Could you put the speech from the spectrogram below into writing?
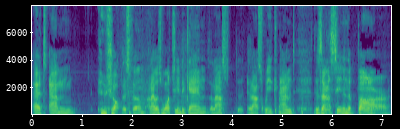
at um, who shot this film, and I was watching it again the last last week, and there's that scene in the bar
